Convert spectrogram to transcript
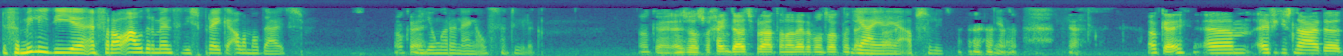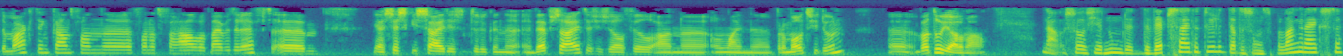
de familie die, uh, en vooral oudere mensen, die spreken allemaal Duits. Oké. Okay. En jongeren Engels natuurlijk. Oké, okay. en als we geen Duits praten, dan redden we ons ook met Engels. Ja, ja, ja, absoluut. ja. ja. Oké, okay. um, eventjes naar de, de marketingkant van, uh, van het verhaal wat mij betreft. Um, ja, Seski site is natuurlijk een, een, website, dus je zal veel aan online promotie doen. wat doe je allemaal? Nou, zoals je noemde, de website natuurlijk, dat is ons belangrijkste.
